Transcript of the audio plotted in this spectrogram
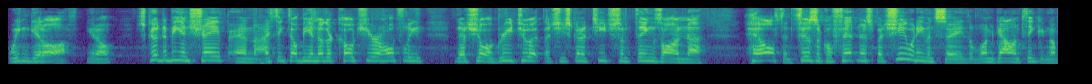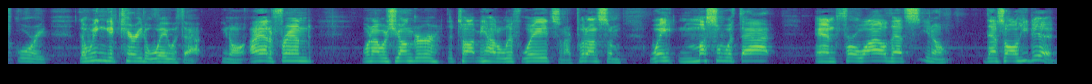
we can get off. You know, it's good to be in shape, and I think there'll be another coach here, hopefully, that she'll agree to it, that she's going to teach some things on uh, health and physical fitness. But she would even say, the one gal I'm thinking of, Corey, that we can get carried away with that. You know, I had a friend when I was younger that taught me how to lift weights, and I put on some weight and muscle with that. And for a while, that's, you know, that's all he did.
